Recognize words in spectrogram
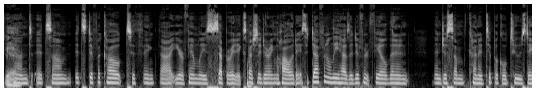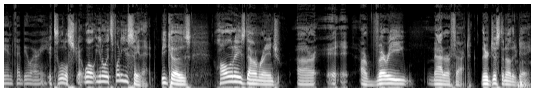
Yeah, And it's um it's difficult to think that your family's separated, especially during the holidays. It definitely has a different feel than than just some kind of typical Tuesday in February. it's a little str- well. You know, it's funny you say that because holidays downrange are eh, are very matter of fact. They're just another day.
